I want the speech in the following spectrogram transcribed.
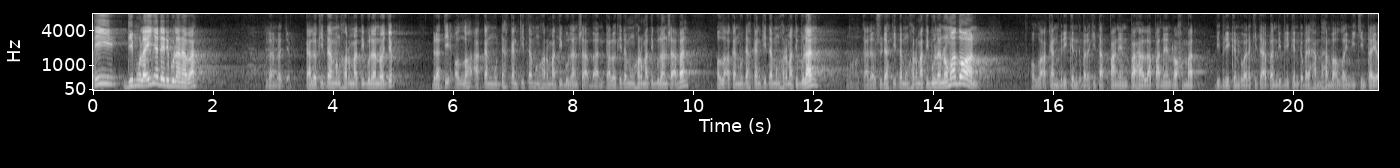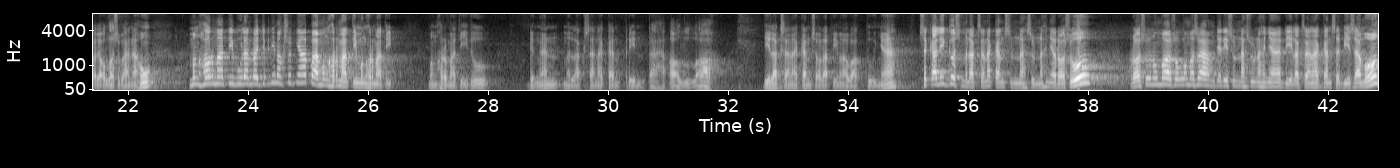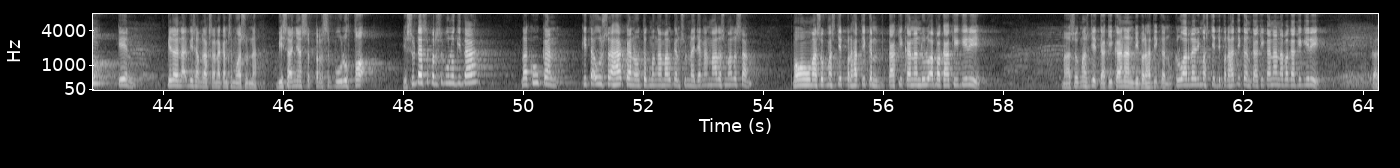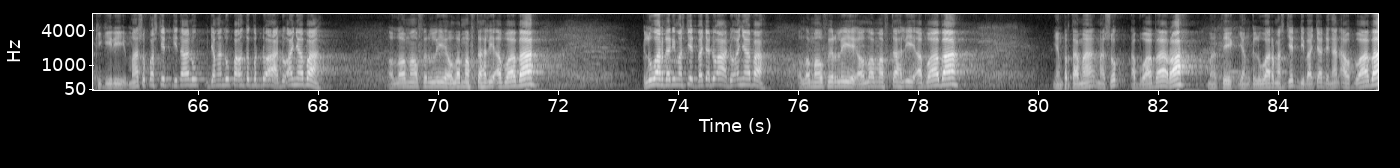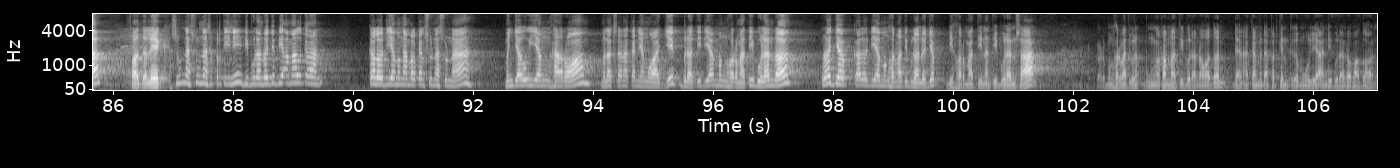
Berarti dimulainya dari bulan apa? Bulan Rajab. Kalau kita menghormati bulan Rajab, berarti Allah akan mudahkan kita menghormati bulan Syaban. Kalau kita menghormati bulan Syaban, Allah akan mudahkan kita menghormati bulan oh, kalau sudah kita menghormati bulan Ramadan, Allah akan berikan kepada kita panen pahala, panen rahmat, diberikan kepada kita apa diberikan kepada hamba-hamba Allah yang dicintai oleh Allah Subhanahu. Menghormati bulan Rajab ini maksudnya apa? Menghormati, menghormati. Menghormati itu dengan melaksanakan perintah Allah. Dilaksanakan sholat lima waktunya, sekaligus melaksanakan sunnah-sunnahnya Rasul Rasulullah SAW jadi sunnah-sunnahnya dilaksanakan sebisa mungkin. Kita tidak bisa melaksanakan semua sunnah. Bisanya sepersepuluh tok. Ya sudah sepersepuluh kita lakukan. Kita usahakan untuk mengamalkan sunnah. Jangan males-malesan. Mau masuk masjid perhatikan kaki kanan dulu apa kaki kiri masuk masjid kaki kanan diperhatikan keluar dari masjid diperhatikan kaki kanan apa kaki kiri kaki kiri masuk masjid kita lupa, jangan lupa untuk berdoa doanya apa Allah maghfirli, Allah maftahli abu abah. Keluar dari masjid baca doa, doanya apa? Allah maghfirli, Allah maftahli abu abah. Yang pertama masuk abu abah rahmatik. Yang keluar masjid dibaca dengan abu abah fadlik. Sunnah-sunnah seperti ini di bulan Rajab diamalkan. Kalau dia mengamalkan sunnah-sunnah, menjauhi yang haram, melaksanakan yang wajib, berarti dia menghormati bulan Rajab kalau dia menghormati bulan Rajab dihormati nanti bulan Sa menghormati bulan menghormati bulan Ramadan dan akan mendapatkan kemuliaan di bulan Ramadan.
